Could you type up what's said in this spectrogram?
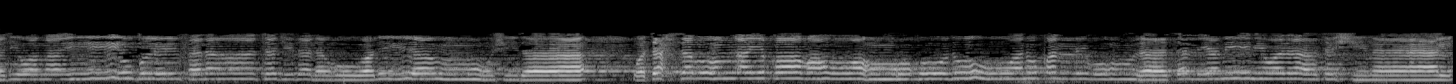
المهتد ومن يضلل فلن تجد له وليا مرشدا. وتحسبهم أيقاظا وهم رقود ونقلبهم ذات اليمين وذات الشمال.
